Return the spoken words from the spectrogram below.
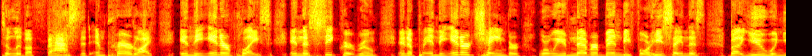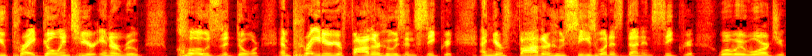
to live a fasted and prayer life in the inner place, in the secret room, in, a, in the inner chamber where we've never been before. He's saying this, but you, when you pray, go into your inner room, close the door, and pray to your Father who is in secret, and your Father who sees what is done in secret will reward you.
